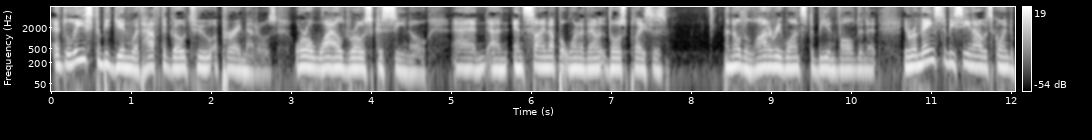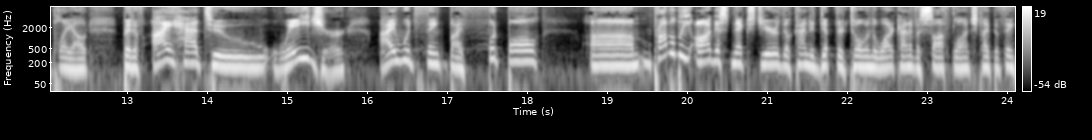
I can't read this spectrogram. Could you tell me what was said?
at least to begin with, have to go to a Prairie Meadows or a Wild Rose Casino and, and, and sign up at one of them, those places. I know the lottery wants to be involved in it. It remains to be seen how it's going to play out. But if I had to wager, I would think by football, um, probably August next year, they'll kind of dip their toe in the water, kind of a soft launch type of thing.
